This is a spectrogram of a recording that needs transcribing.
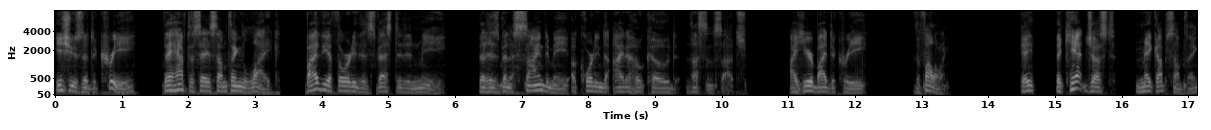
issues a decree, they have to say something like, by the authority that's vested in me, that has been assigned to me according to Idaho Code, thus and such, I hereby decree the following. Okay? They can't just make up something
